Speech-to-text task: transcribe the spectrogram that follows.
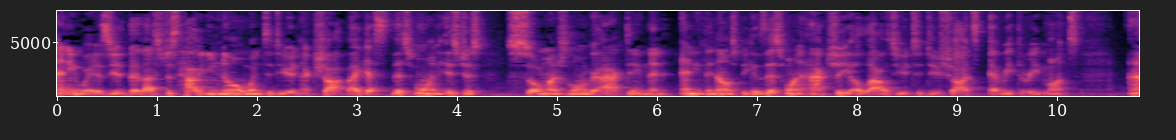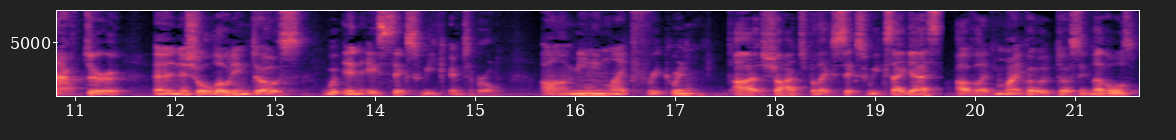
Anyways, you, that's just how you know when to do your next shot. But I guess this one is just so much longer acting than anything else because this one actually allows you to do shots every three months after an initial loading dose within a six week interval. Uh, meaning like frequent uh, shots for like six weeks, I guess, of like micro dosing levels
